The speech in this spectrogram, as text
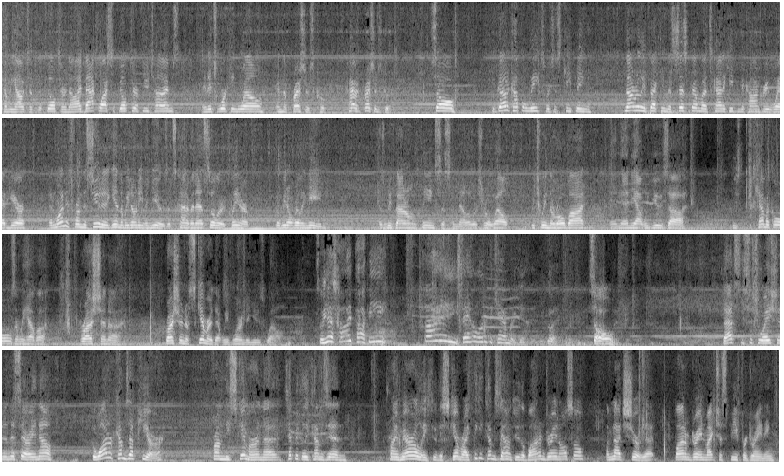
coming out of the filter. Now I backwashed the filter a few times and it's working well and the pressure's pressure's good. So we've got a couple leaks which is keeping not really affecting the system but it's kind of keeping the concrete wet here. And one is from this unit again that we don't even use. It's kind of an ancillary cleaner that we don't really need because we've got our own cleaning system now that works real well between the robot and then yeah we use uh, these chemicals and we have a brush and a brush and a skimmer that we've learned to use well. So yes, hi Poppy. Hi, say hello to the camera again. Good. So that's the situation in this area. Now the water comes up here from the skimmer and that typically comes in primarily through the skimmer. I think it comes down through the bottom drain also. I'm not sure. That bottom drain might just be for draining.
